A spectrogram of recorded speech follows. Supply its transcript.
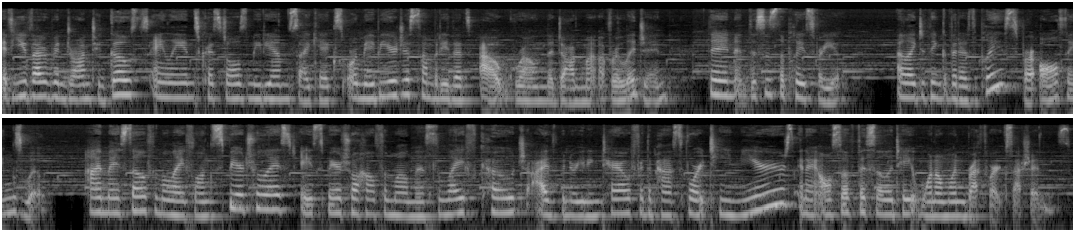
If you've ever been drawn to ghosts, aliens, crystals, mediums, psychics, or maybe you're just somebody that's outgrown the dogma of religion, then this is the place for you. I like to think of it as a place for all things woo. I myself am a lifelong spiritualist, a spiritual health and wellness life coach. I've been reading tarot for the past 14 years, and I also facilitate one on one breathwork sessions.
